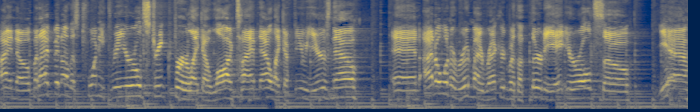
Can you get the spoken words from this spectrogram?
I know, but I've been on this 23 year old streak for like a long time now, like a few years now. And I don't want to ruin my record with a 38 year old, so yeah,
